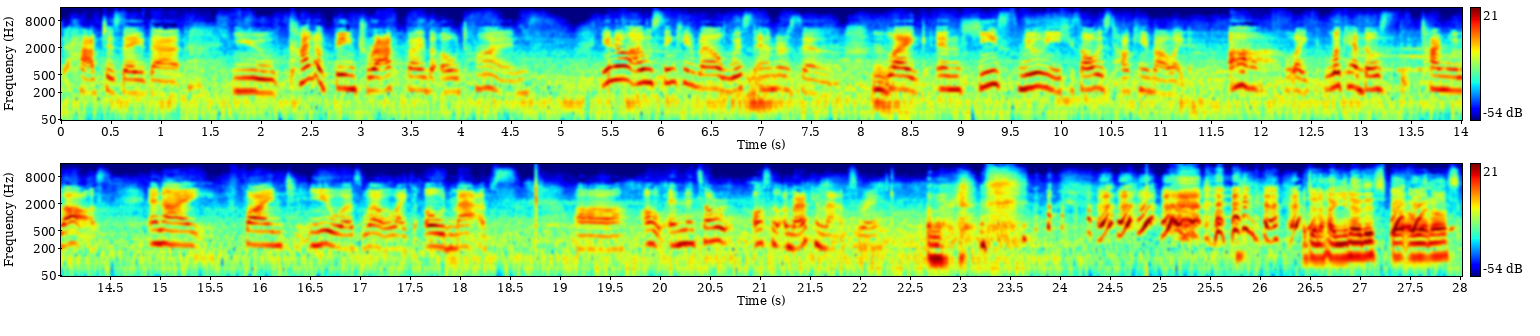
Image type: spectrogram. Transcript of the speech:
have to say that you kind of being dragged by the old times. You know, I was thinking about Wes Anderson. Mm. Like in his movie, he's always talking about like, ah, like look at those time we lost. And I find you as well, like old maps. Uh, oh, and it's al- also American maps, right? America. I don't know how you know this, but I won't ask.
